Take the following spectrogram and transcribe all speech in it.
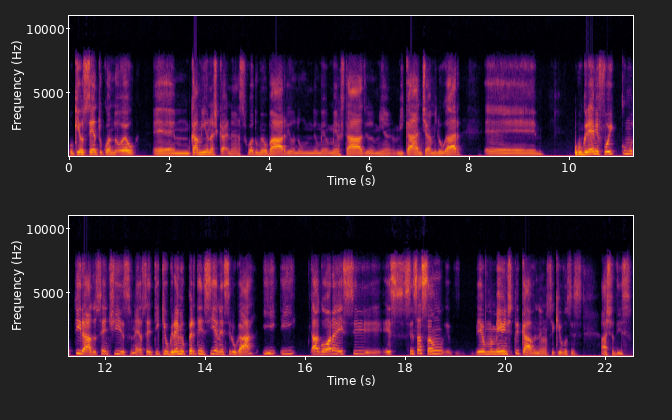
o que eu sinto quando eu é, caminho nas, nas ruas do meu bairro, no, no meu, meu estádio, minha, minha cancha, meu lugar. É, o Grêmio foi como tirado, eu senti isso, né? Eu senti que o Grêmio pertencia nesse lugar e, e agora esse, essa sensação é meio inexplicável, né? Eu não sei o que vocês acham disso.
